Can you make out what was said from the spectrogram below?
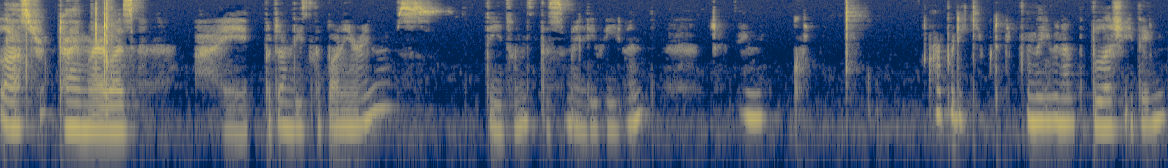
last time where I was, I put on these clip-on earrings. These ones, the smiley face ones, which I think are pretty cute. And they even have the blushy things.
